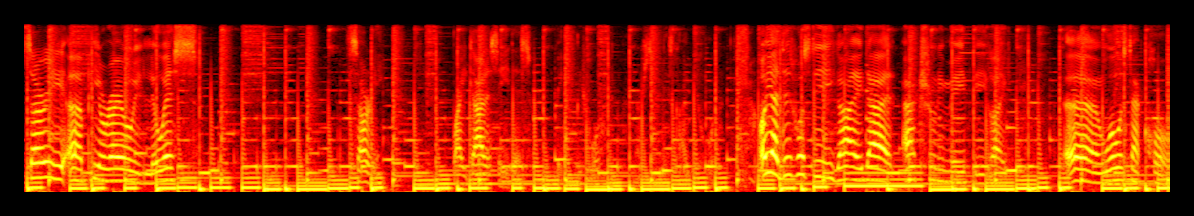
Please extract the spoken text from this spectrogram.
Sorry, uh, Pierre Lewis. Sorry. But I gotta say this before. I've seen this guy before. Oh yeah, this was the guy that actually made the like uh what was that called?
